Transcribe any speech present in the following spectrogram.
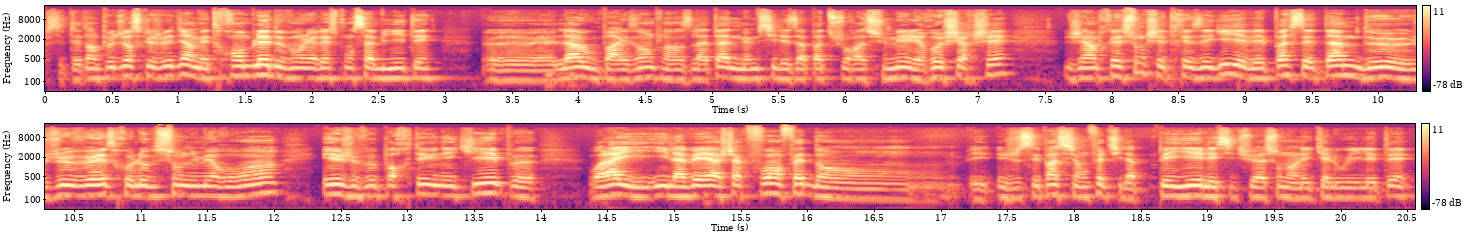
c'est peut-être un peu dur ce que je vais dire mais tremblait devant les responsabilités. Euh, là où par exemple un Zlatan même s'il les a pas toujours assumés, les recherchait, j'ai l'impression que chez Trezeguet, il n'y avait pas cette âme de je veux être l'option numéro un et je veux porter une équipe. euh, voilà, il, avait à chaque fois en fait dans et, et je sais pas si en fait il a payé les situations dans lesquelles où il était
